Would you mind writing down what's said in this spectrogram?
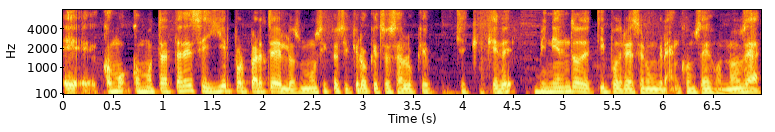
eh, como, como tratar de seguir por parte de los músicos y creo que eso es algo que, que, viniendo de ti podría ser un gran consejo, ¿no? O sea,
